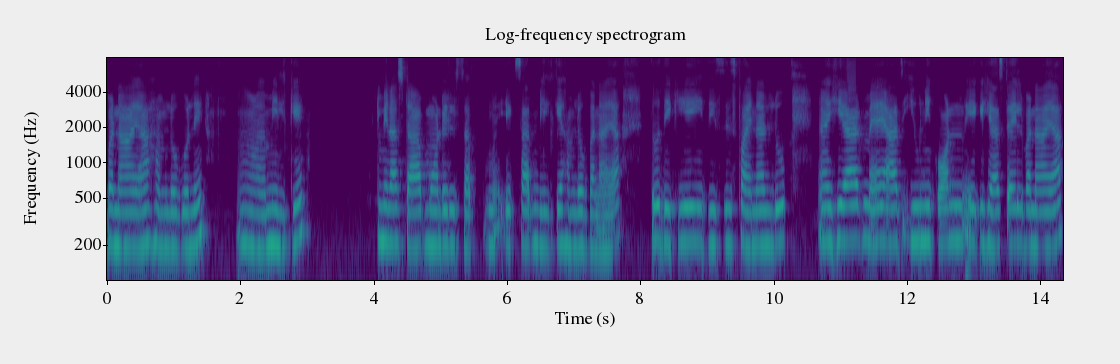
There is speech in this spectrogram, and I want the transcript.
बनाया हम लोगों ने मिल के मेरा स्टाफ, मॉडल सब एक साथ मिल के हम लोग बनाया। तो देखिए this is final look hair मैं आज यूनिकॉर्न एक हेयर स्टाइल बनाया।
